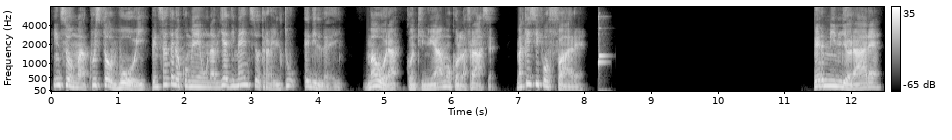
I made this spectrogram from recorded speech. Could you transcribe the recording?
Insomma, questo voi pensatelo come una via di mezzo tra il tu ed il lei. Ma ora continuiamo con la frase. Ma che si può fare? Per migliorare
